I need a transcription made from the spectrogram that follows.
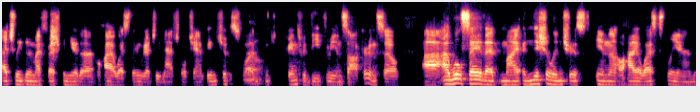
actually, during my freshman year, the Ohio Wesleyan, we were actually national championships, wow. champions for D3 in soccer. And so uh, I will say that my initial interest in Ohio Wesleyan,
